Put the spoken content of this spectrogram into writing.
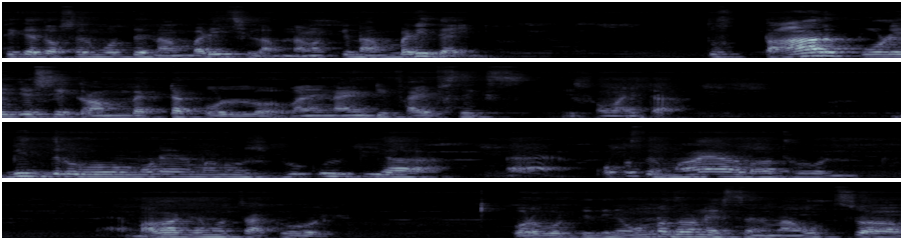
থেকে দশের মধ্যে নাম্বারই ছিলাম না আমাকে নাম্বারই দেয়নি। তো তারপরে যে সে কামব্যাকটা করল মানে নাইনটি ফাইভ সিক্স এই সময়টা বিদ্রোহ মনের মানুষ ভুকুল পিয়া হ্যাঁ, কত মায়ার বাঁধন বাবা কেন চাকর পরবর্তী দিনে অন্য ধরনের সিনেমা উৎসব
